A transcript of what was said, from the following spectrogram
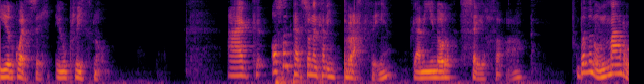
i'r gwersyll i'w plith nhw. Ac os oedd person yn cael ei brathu gan un o'r seirff yma, bydden nhw'n marw.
